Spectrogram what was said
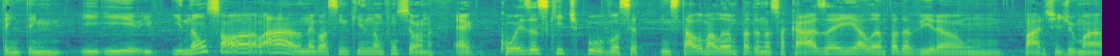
Tem. tem e, e, e- e não só, ah, um negocinho que não funciona. É coisas que, tipo, você instala uma lâmpada na sua casa e a lâmpada vira um parte de uma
